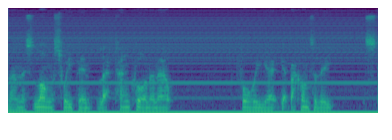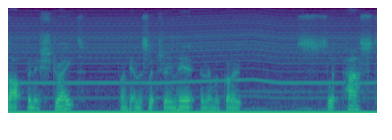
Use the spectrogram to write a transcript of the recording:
around this long sweeping left hand corner now before we uh, get back onto the start finish straight. Try and get in the slipstream here and then we've got to slip past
